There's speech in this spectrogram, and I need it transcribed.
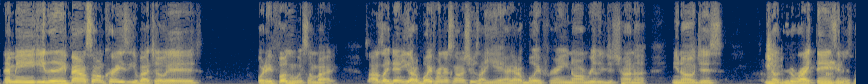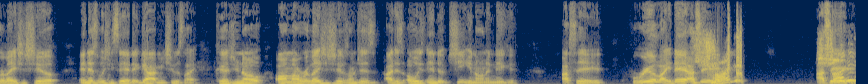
that mean either they found something crazy about your ass or they fucking with somebody. So I was like, damn, you got a boyfriend or something? She was like, yeah, I got a boyfriend. You know, I'm really just trying to, you know, just, you know, do the right things in this relationship. And this is what she said that got me. She was like, cause you know, all my relationships, I'm just, I just always end up cheating on a nigga. I said, for real like that? I said? I said,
